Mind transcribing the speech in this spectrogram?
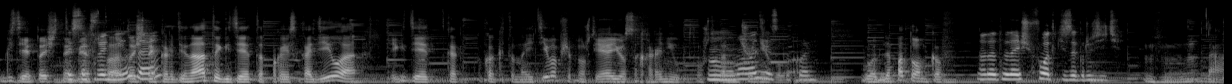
где точное Ты место, сохранил, точные да? координаты, где это происходило и где как, как это найти вообще, потому что я ее сохранил, потому что Ну, там ничего не молодец было. какой. Вот для потомков. Надо туда еще фотки загрузить. Мгм, да.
